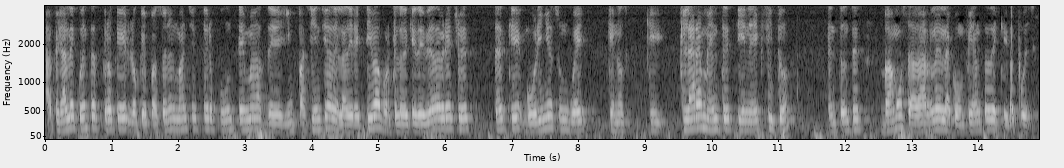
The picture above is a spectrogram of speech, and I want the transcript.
a final de cuentas, creo que lo que pasó en el Manchester fue un tema de impaciencia de la directiva, porque lo que debía de haber hecho es ¿sabes qué? Mourinho es un güey que, nos, que claramente tiene éxito, entonces vamos a darle la confianza de que, pues,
